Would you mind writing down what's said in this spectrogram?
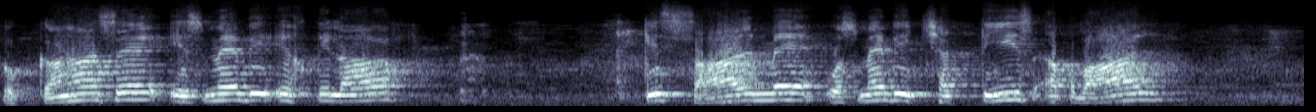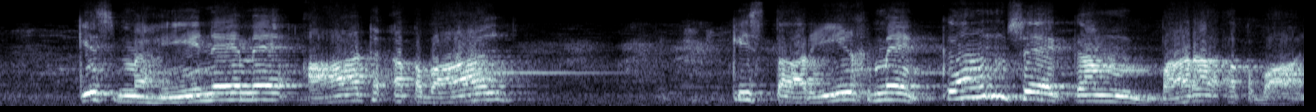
تو کہاں سے اس میں بھی اختلاف؟ کس سال میں اس میں بھی چھتیس اقبال کس مہینے میں آٹھ اقبال کس تاریخ میں کم سے کم بارہ اقبال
